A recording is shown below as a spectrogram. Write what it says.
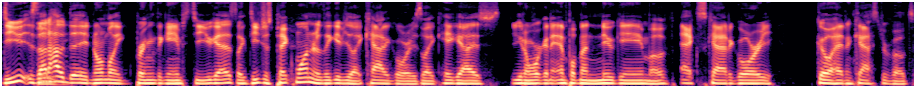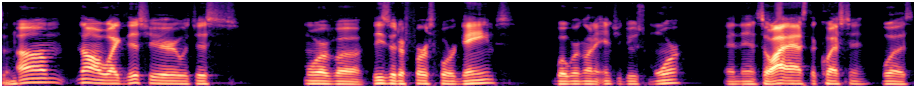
Do you is that how they normally bring the games to you guys? Like, do you just pick one, or they give you like categories? Like, hey guys, you know, we're going to implement a new game of X category. Go ahead and cast your votes in. Um, no, like this year it was just more of a. These are the first four games, but we're going to introduce more. And then, so I asked the question: Was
